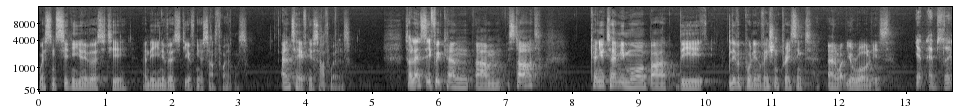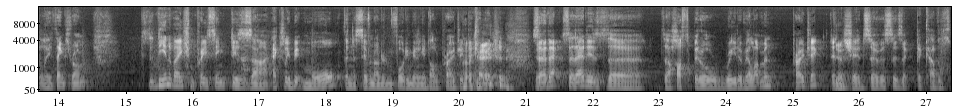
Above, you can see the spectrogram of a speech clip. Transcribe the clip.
Western Sydney University, and the University of New South Wales, and TAFE New South Wales. So let's, if we can um, start, can you tell me more about the Liverpool Innovation Precinct and what your role is? Yep, absolutely. Thanks, Ron. The Innovation Precinct is uh, actually a bit more than the $740 million project that okay. you mentioned. So, that, so that is the, the hospital redevelopment project and the shared services that, that covers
